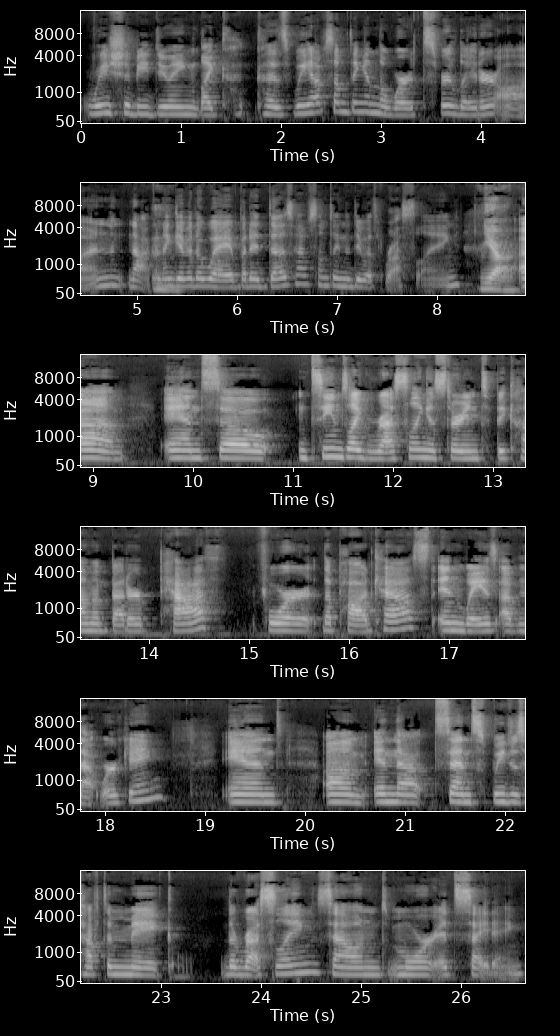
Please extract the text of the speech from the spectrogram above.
we should be doing like because we have something in the works for later on. Not gonna Mm-hmm. give it away, but it does have something to do with wrestling. Yeah. Um, and so it seems like wrestling is starting to become a better path for the podcast in ways of networking. And um, in that sense, we just have to make the wrestling sound more exciting.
